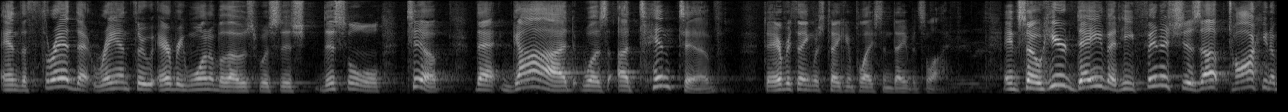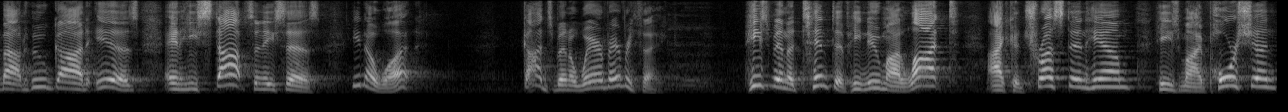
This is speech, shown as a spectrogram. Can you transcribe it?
And the thread that ran through every one of those was this, this little tip that God was attentive to everything that was taking place in David's life. And so here, David, he finishes up talking about who God is, and he stops and he says, You know what? God's been aware of everything. He's been attentive. He knew my lot. I could trust in Him. He's my portion.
